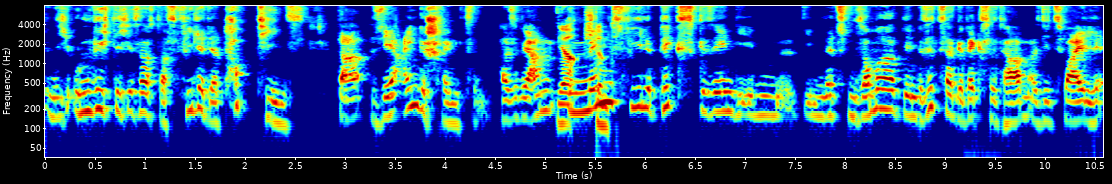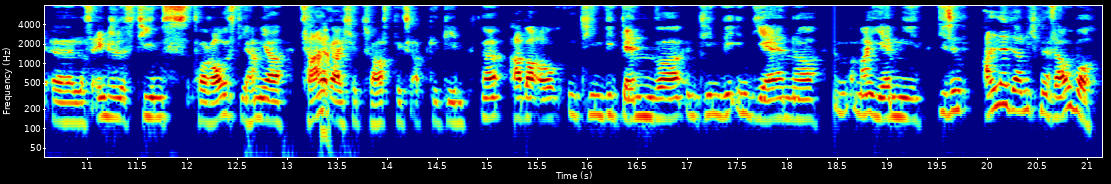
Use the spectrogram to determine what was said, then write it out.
Nicht unwichtig ist auch, dass viele der Top-Teams da sehr eingeschränkt sind. Also wir haben ja, immens stimmt. viele Picks gesehen, die im, die im letzten Sommer den Besitzer gewechselt haben. Also die zwei äh, Los Angeles Teams voraus, die haben ja zahlreiche ja. Draft Picks abgegeben. Äh, aber auch ein Team wie Denver, ein Team wie Indiana, Miami, die sind alle da nicht mehr sauber,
